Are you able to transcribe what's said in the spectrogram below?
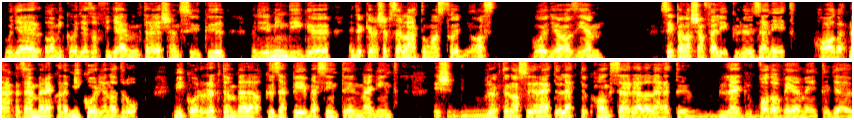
ugye amikor ez a figyelmünk teljesen szűkül, hogy ugye mindig egyre kevesebbszer látom azt, hogy, azt, hogy az ilyen szépen lassan felépülő zenét hallgatnák az emberek, hanem mikor jön a drop, mikor rögtön bele a közepébe szintén megint, és rögtön az, hogy a lehető legtöbb hangszerrel a lehető legvadabb élményt ugye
